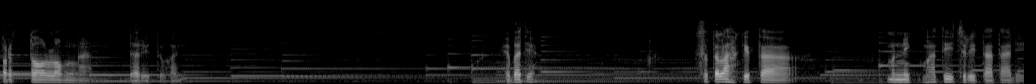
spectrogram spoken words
pertolongan dari Tuhan. Hebat ya. Setelah kita menikmati cerita tadi,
